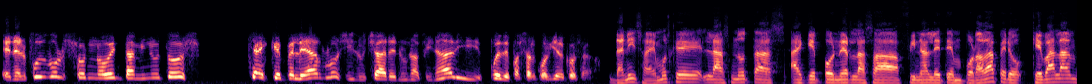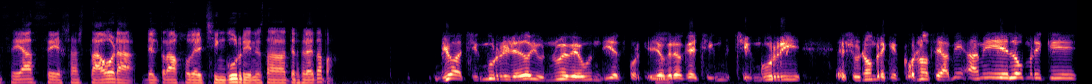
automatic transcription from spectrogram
en el fútbol son 90 minutos que hay que pelearlos y luchar en una final y puede pasar cualquier cosa. Dani, sabemos que las notas hay que ponerlas a final de temporada, pero ¿qué balance haces hasta ahora del trabajo del Chingurri en esta tercera etapa? Yo a Chingurri le doy un 9 o un 10 porque yo Mm. creo que Ching- Chingurri es un hombre que conoce a mí a mí el hombre que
